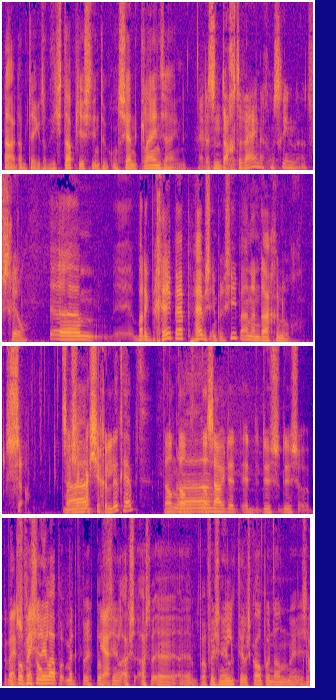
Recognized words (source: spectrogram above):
Nou, dat betekent dat die stapjes die natuurlijk ontzettend klein zijn. Ja, dat is een dag te weinig misschien, het verschil. Ehm, wat ik begrepen heb, hebben ze in principe aan een dag genoeg. Zo. Dus als, je, Maar- als je geluk hebt, dan, dan, dan zou je de, dus, dus bij Met wijze van spreken professionele, op- met pro- professionele, ast- astro- eh, eh, professionele telescopen dan is het...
